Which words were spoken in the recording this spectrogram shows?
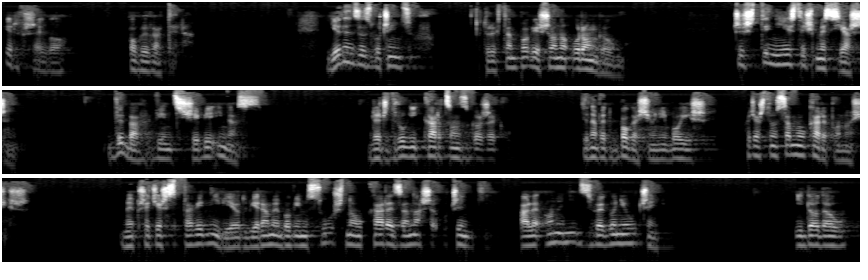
pierwszego obywatela. Jeden ze złoczyńców, których tam powieszono, urągał mu: Czyż ty nie jesteś Mesjaszem? Wybaw więc siebie i nas. Lecz drugi, karcąc go, rzekł: Ty nawet Boga się nie boisz, chociaż tę samą karę ponosisz. My przecież sprawiedliwie odbieramy bowiem słuszną karę za nasze uczynki, ale on nic złego nie uczynił. I dodał:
